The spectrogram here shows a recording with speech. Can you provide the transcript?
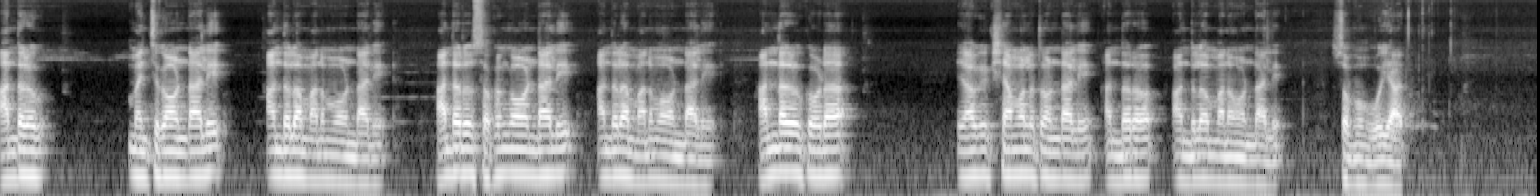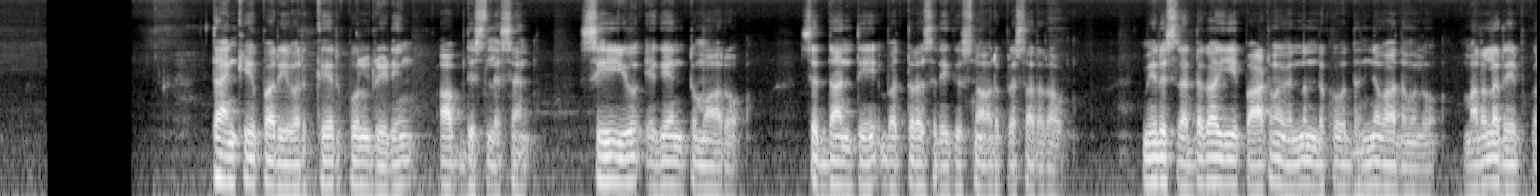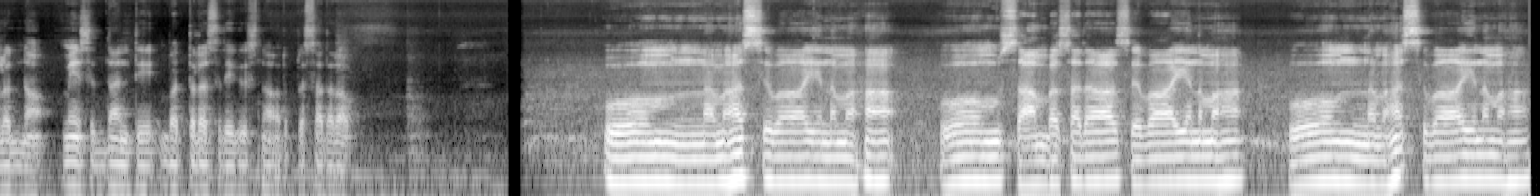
అందరూ మంచిగా ఉండాలి అందులో మనము ఉండాలి. అందరూ సుఖంగా ఉండాలి అందులో మనము ఉండాలి. అందరూ కూడా యోగక్షేమాలతో ఉండాలి అందరూ అందులో మనం ఉండాలి. శుభం భూయాత్. Thank you for your careful reading of this lesson see you again tomorrow సిద్ధాంతి భక్తుల శ్రీకృష్ణ వరప్రసాదరావు మీరు శ్రద్ధగా ఈ పాఠం విన్నందుకు ధన్యవాదములు. మరల రేపు కలుద్దాం. మీ సిద్ధాంతి భక్తుల శ్రీకృష్ణ ప్రసాదరావు. ఓం నమ శివాయ నమ. ఓం సాంబ సదా శివాయ నమ. ఓం నమ శివాయ నమ.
